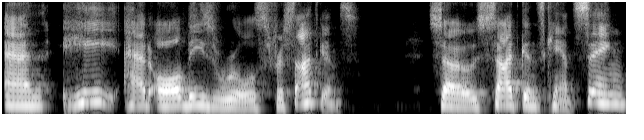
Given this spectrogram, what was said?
And he had all these rules for Sotkins. So Sotkins can't sing,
